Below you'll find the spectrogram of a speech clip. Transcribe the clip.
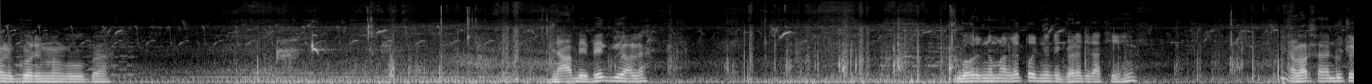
ઓલી ગોરી મંગુ ઊભા ને આ બે ભેગ્યું હાલે. ગોરીને હમણાં લેતો જ નથી, ઘરે જ રાખી હું. વરસાદ ડૂચો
